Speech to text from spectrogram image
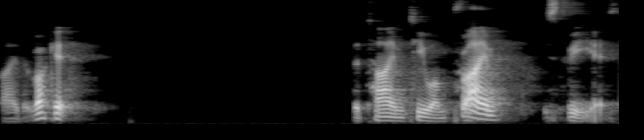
by the rocket, the time t1 prime is three years.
